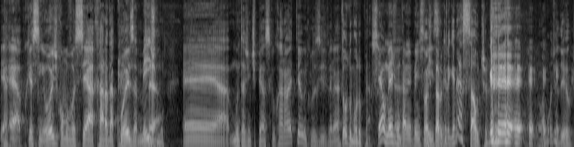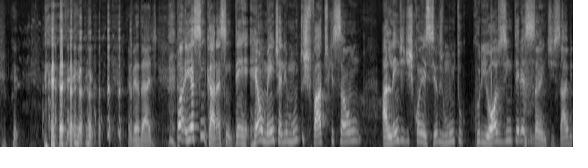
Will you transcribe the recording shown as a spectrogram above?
É, é. é porque assim, hoje, como você é a cara da coisa mesmo. É. É, muita gente pensa que o canal é teu, inclusive, né? Todo mundo pensa. Eu mesmo é. também penso Só isso. espero que ninguém me assalte, né? Pelo amor de Deus. é verdade. Bom, e assim, cara, assim, tem realmente ali muitos fatos que são além de desconhecidos, muito curiosos e interessantes, sabe?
